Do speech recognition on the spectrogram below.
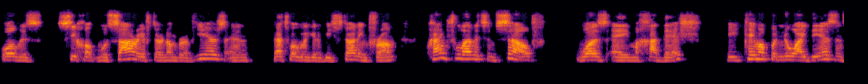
all his Sichot Musar after a number of years, and that's what we're going to be studying from. Chaim Shmulevitz himself was a Machadesh, he came up with new ideas. And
